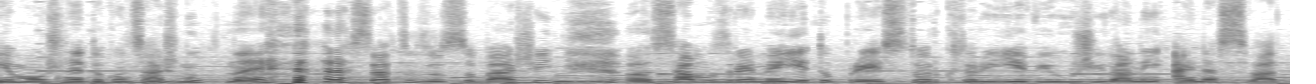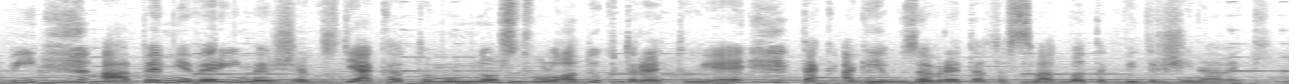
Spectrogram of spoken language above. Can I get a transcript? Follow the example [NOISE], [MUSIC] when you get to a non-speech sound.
je možné, dokonca až nutné [LAUGHS] sa tu zosobášiť. E, samozrejme, je to priestor, ktorý je využívaný aj na svadby a pevne veríme, že vďaka tomu množstvu ľadu, ktoré tu je, tak ak je uzavretá tá svadba, tak vydrží na veky.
